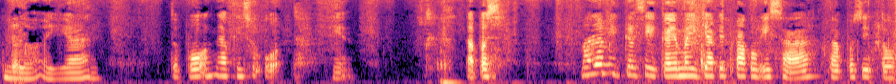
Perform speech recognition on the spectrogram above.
Dalawa, ayan. Ito po ang aking suot. Ayan. Tapos, malamig kasi, kaya may jacket pa akong isa. Tapos ito.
